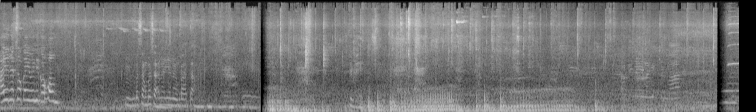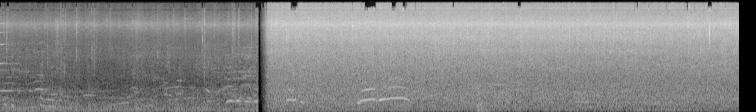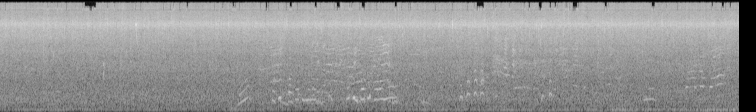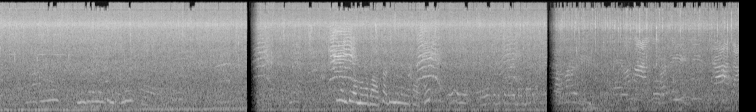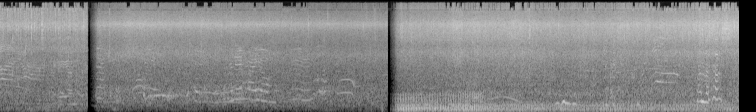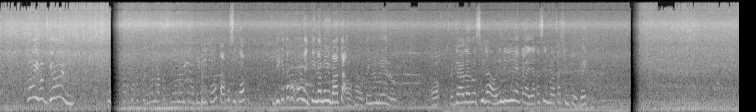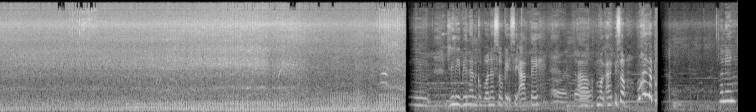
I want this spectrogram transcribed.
Ay, that's okay when you go home. Hmm, basang-basa na yan ang bata. No, Bato ko naman. Kasi bato tayo. Nandiyan yung kundo mo. Yan to ang mga bata. Di mo lang natakot. Ang lakas. Hoy, wag yun. Sobrang lakas po ng tubig dito. Tapos ikaw, hindi kita kukunin. Tingnan mo yung bata. Oh, oh tingnan mo yan. Oh. oh, naglalaro sila. Oh, hindi yan kaya kasi malakas yung tubig. Mm, Binibilhan ko po ng suki si ate. Oh, so, Ah, mag ang isa, mahal na po. Alin?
